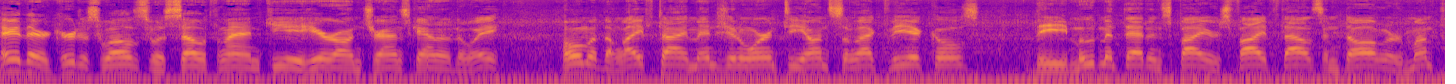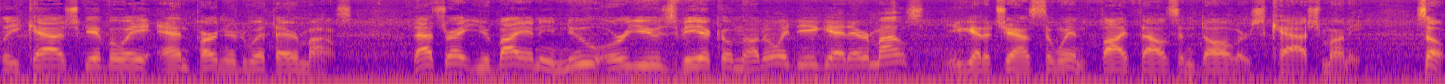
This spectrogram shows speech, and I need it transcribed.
Hey there, Curtis Wells with Southland Kia here on Trans-Canada Way, home of the lifetime engine warranty on select vehicles, the movement that inspires $5,000 monthly cash giveaway, and partnered with Air Miles. That's right, you buy any new or used vehicle, not only do you get Air Miles, you get a chance to win $5,000 cash money. So,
